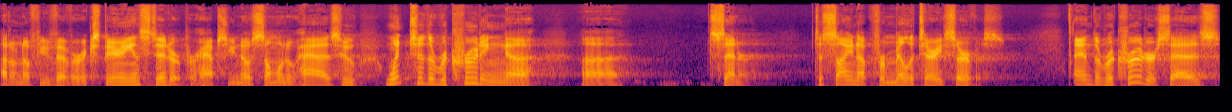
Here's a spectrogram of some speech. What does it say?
I don't know if you've ever experienced it, or perhaps you know someone who has, who went to the recruiting uh, uh, center to sign up for military service. And the recruiter says,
